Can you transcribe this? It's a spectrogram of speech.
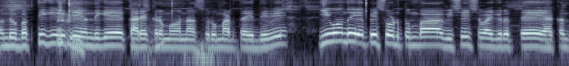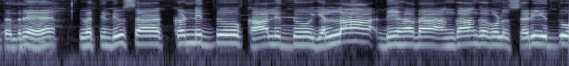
ಒಂದು ಭಕ್ತಿಗೀತೆಯೊಂದಿಗೆ ಕಾರ್ಯಕ್ರಮವನ್ನ ಶುರು ಮಾಡ್ತಾ ಇದ್ದೀವಿ. ಈ ಒಂದು ಎಪಿಸೋಡ್ ತುಂಬಾ ವಿಶೇಷವಾಗಿರುತ್ತೆ. ಯಾಕಂತಂದ್ರೆ ಇವತ್ತಿನ ದಿವಸ ಕಣ್ಣಿದ್ದು ಕಾಲಿದ್ದು ಎಲ್ಲಾ ದೇಹದ ಅಂಗಾಂಗಗಳು ಸರಿ ಇದ್ದು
